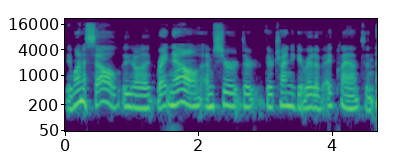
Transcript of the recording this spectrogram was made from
they want to sell. You know, like right now, I'm sure they're they're trying trying to get rid of eggplant and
